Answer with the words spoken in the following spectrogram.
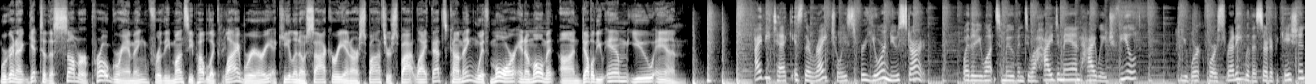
We're going to get to the summer programming for the Muncie Public Library, Akilah Osakari, and our sponsor Spotlight. That's coming with more in a moment on WMUN. Ivy Tech is the right choice for your new start. Whether you want to move into a high demand, high wage field, you workforce ready with a certification,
